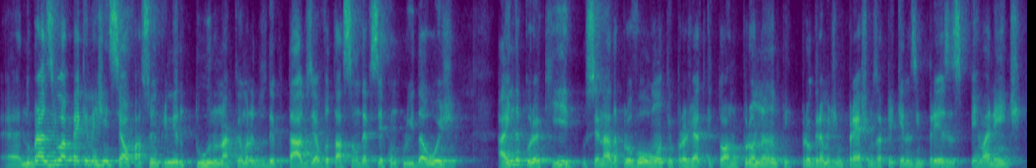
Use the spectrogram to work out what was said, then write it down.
É, no Brasil, a PEC emergencial passou em primeiro turno na Câmara dos Deputados e a votação deve ser concluída hoje. Ainda por aqui, o Senado aprovou ontem o projeto que torna o Pronamp, Programa de Empréstimos a Pequenas Empresas, permanente.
